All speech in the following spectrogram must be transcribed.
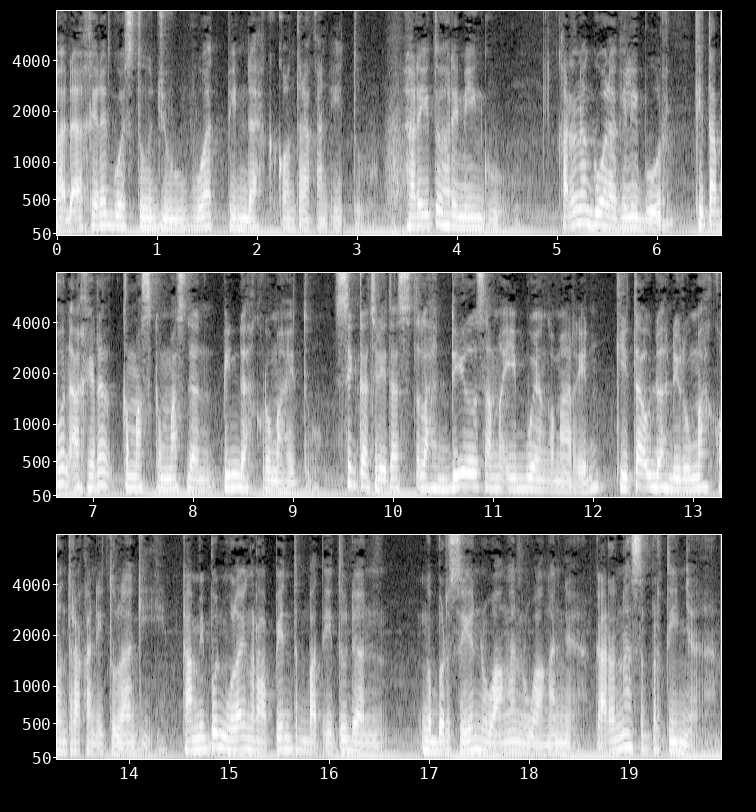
pada akhirnya gue setuju buat pindah ke kontrakan itu. Hari itu hari Minggu. Karena gue lagi libur, kita pun akhirnya kemas-kemas dan pindah ke rumah itu. Singkat cerita, setelah deal sama ibu yang kemarin, kita udah di rumah kontrakan itu lagi. Kami pun mulai ngerapin tempat itu dan ngebersihin ruangan-ruangannya. Karena sepertinya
